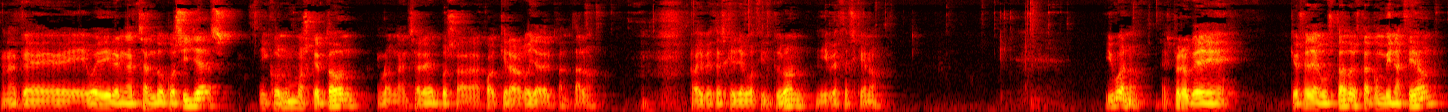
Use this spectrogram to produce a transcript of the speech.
en el que voy a ir enganchando cosillas y con un mosquetón lo engancharé pues a cualquier argolla del pantalón. Hay veces que llevo cinturón y veces que no. Y bueno, espero que, que os haya gustado esta combinación.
